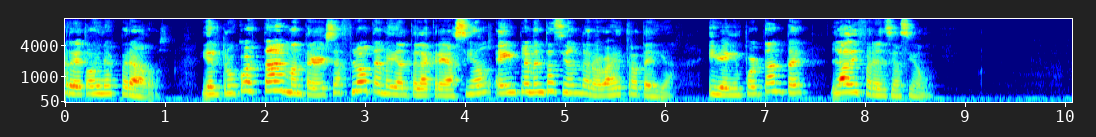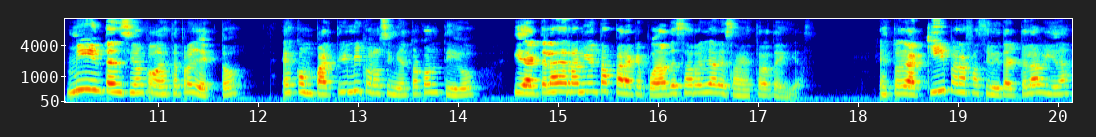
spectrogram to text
retos inesperados y el truco está en mantenerse a flote mediante la creación e implementación de nuevas estrategias y bien importante, la diferenciación. Mi intención con este proyecto es compartir mi conocimiento contigo y darte las herramientas para que puedas desarrollar esas estrategias. Estoy aquí para facilitarte la vida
